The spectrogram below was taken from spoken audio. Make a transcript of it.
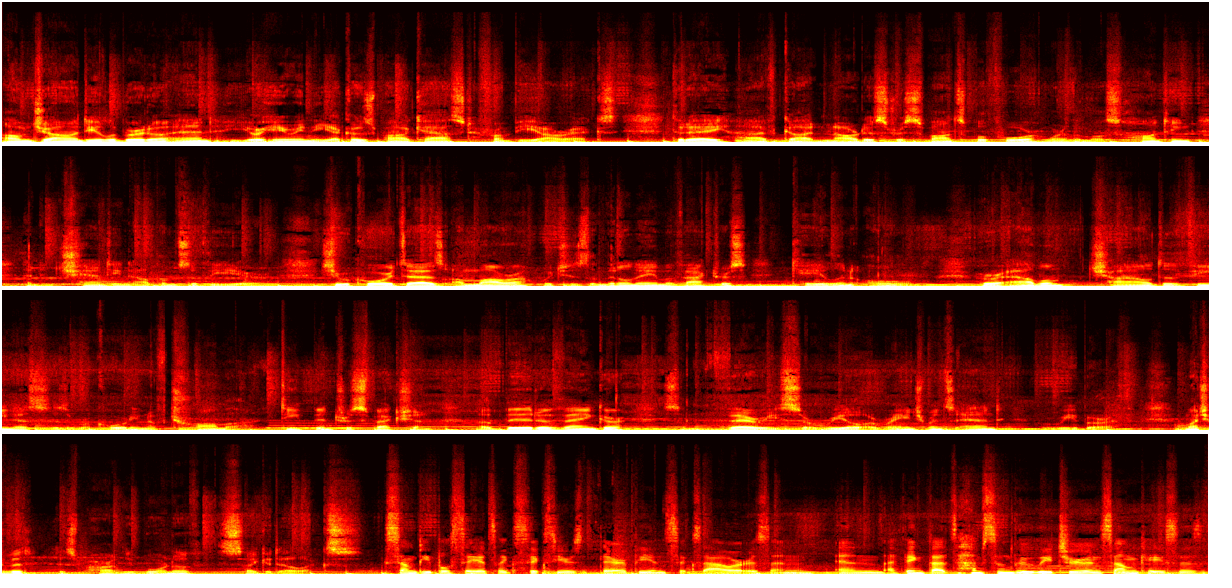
I'm John DiLiberto, and you're hearing the Echoes podcast from PRX. Today, I've got an artist responsible for one of the most haunting and enchanting albums of the year. She records as Amaara, which is the middle name of actress Kaelen Ohm. Her album, Child of Venus, is a recording of trauma, deep introspection, a bit of anger, some very surreal arrangements, and rebirth. Much of it is partly born of psychedelics. Some people say it's like six years of therapy in six hours, and, and I think that's absolutely true in some cases.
